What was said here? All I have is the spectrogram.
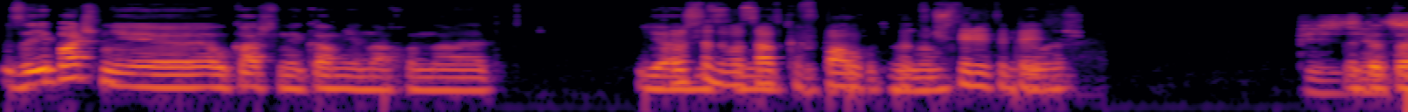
Заебашь мне ЛКшные камни нахуй на этот. Я Просто двадцатка в палку, как в оно 4Т5. делаешь. Пиздец. Это,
